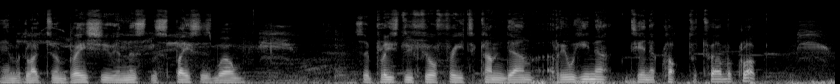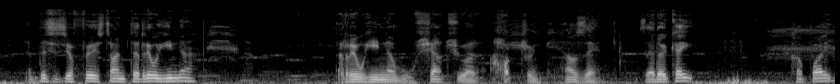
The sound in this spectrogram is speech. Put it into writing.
and would like to embrace you in this, this space as well. So please do feel free to come down Reuhina, 10 o'clock to 12 o'clock. If this is your first time to Reuhina, Reuhina will shout you a hot drink. How's that? Is that okay? Kapai?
